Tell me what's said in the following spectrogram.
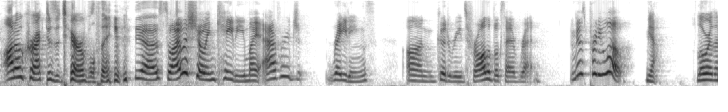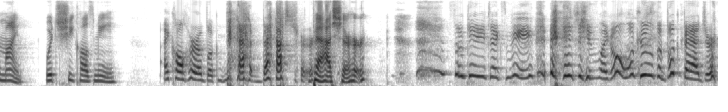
Autocorrect is a terrible thing. Yeah, so I was showing Katie my average ratings on Goodreads for all the books I have read. And it was pretty low. Yeah. Lower than mine, which she calls me I call her a book bad basher. Basher. So Katie texts me and she's like, Oh, look who's the book badger. and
